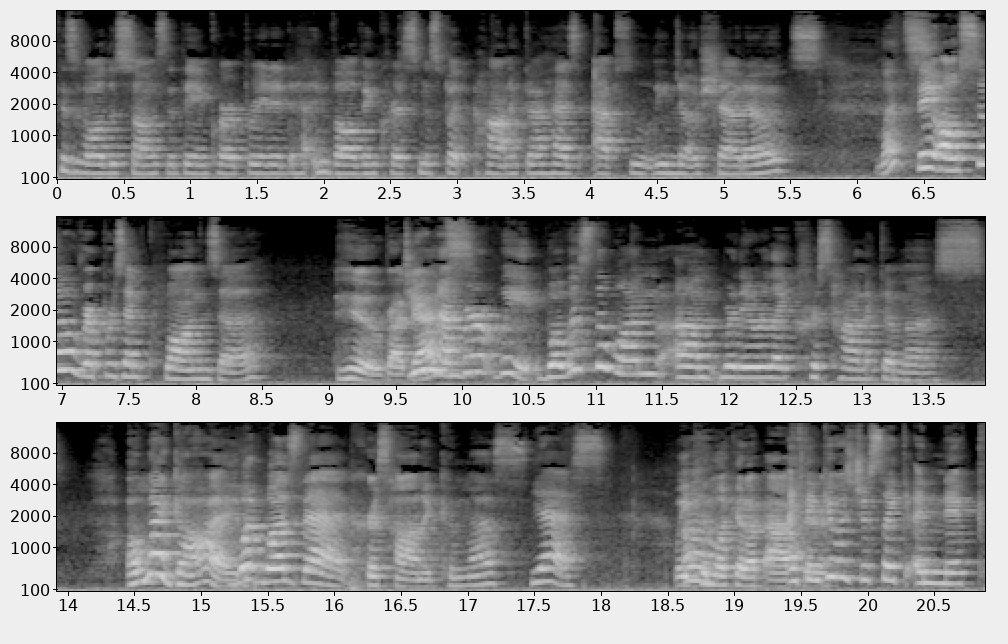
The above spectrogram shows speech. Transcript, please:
because of all the songs that they incorporated involving Christmas. But Hanukkah has absolutely no shout outs. Let's They also represent Kwanzaa. who Rugrats. Do you remember? Wait, what was the one um, where they were like Chris Hanukkah? Oh my god. What was that? Chris Hanukkah must. Yes. We can Oh, look it up after. I think it was just like a Nick.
